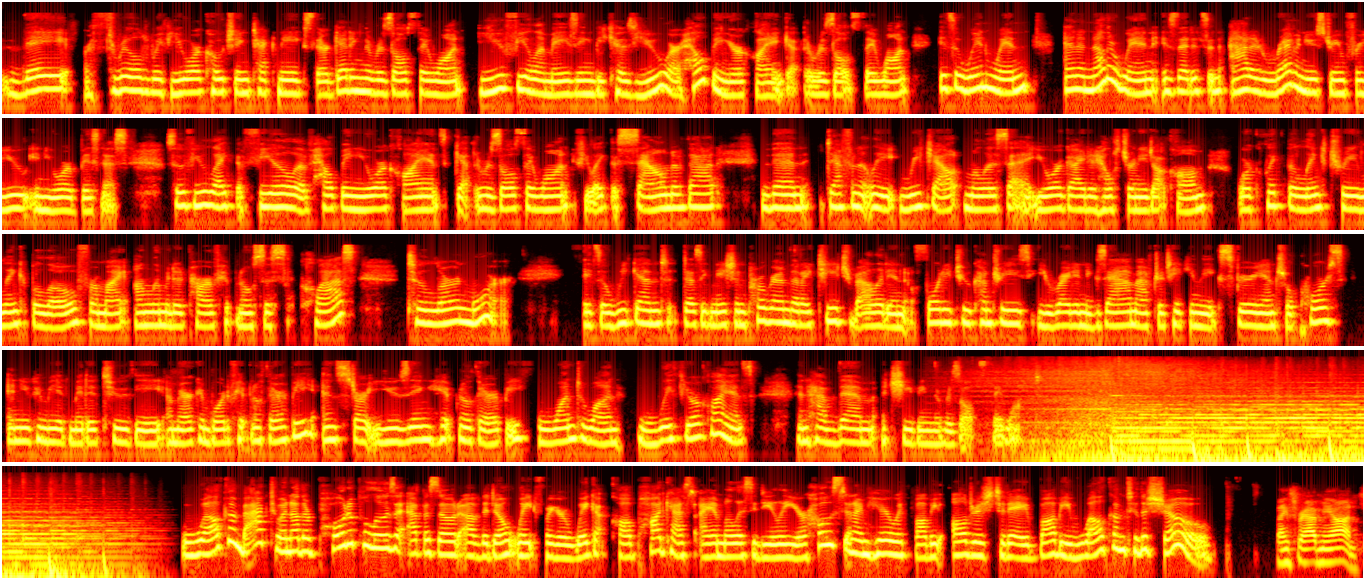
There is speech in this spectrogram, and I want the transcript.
they are thrilled with your coaching techniques. They're getting the results they want. You feel amazing because you are helping your client get the results they want. It's a win win. And another win is that it's an added revenue stream for you in your business. So if you like the feel of helping your clients get the results they want, if you like the sound of that, then definitely reach out, Melissa at yourguidedhealthjourney.com or click the link tree link below for my Unlimited Power of Hypnosis class to learn more. It's a weekend designation program that I teach, valid in 42 countries. You write an exam after taking the experiential course, and you can be admitted to the American Board of Hypnotherapy and start using hypnotherapy one to one with your clients and have them achieving the results they want. Welcome back to another Podapalooza episode of the Don't Wait for Your Wake Up Call podcast. I am Melissa Deely, your host, and I'm here with Bobby Aldridge today. Bobby, welcome to the show. Thanks for having me on.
